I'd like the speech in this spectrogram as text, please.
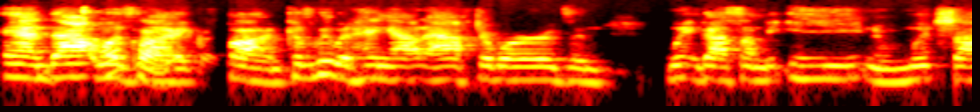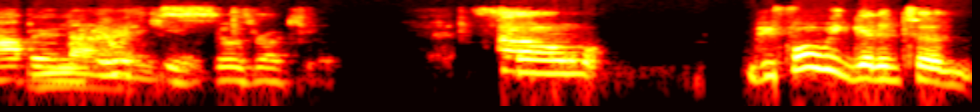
And that was Okay. like fun because we would hang out afterwards and went and got something to eat and went shopping. It was cute. It was real cute. So, before we get into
